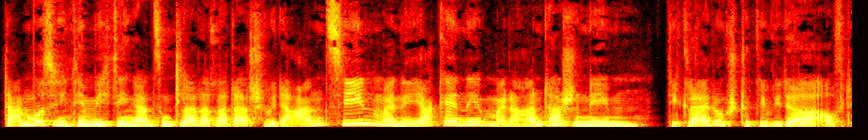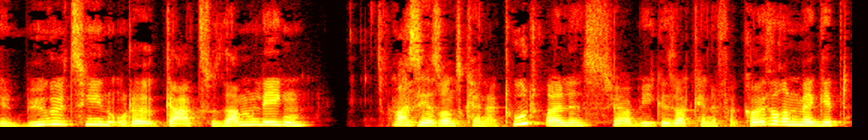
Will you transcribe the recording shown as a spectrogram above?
Dann muss ich nämlich den ganzen Kladderadatsch wieder anziehen, meine Jacke nehmen, meine Handtasche nehmen, die Kleidungsstücke wieder auf den Bügel ziehen oder gar zusammenlegen, was ja sonst keiner tut, weil es ja wie gesagt keine Verkäuferin mehr gibt.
